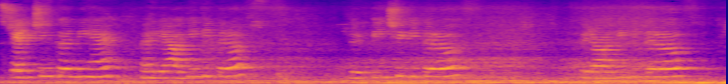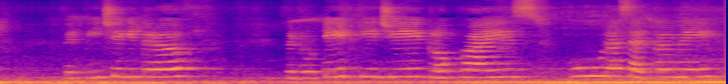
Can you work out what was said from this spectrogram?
स्ट्रेचिंग करनी है, पहले आगे की तरफ़। फिर पीछे की तरफ़, फिर आगे की तरफ़, फिर पीछे की तरफ़, फिर रोटेट कीजिए क्लॉकवाइज पूरा सर्कल में।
